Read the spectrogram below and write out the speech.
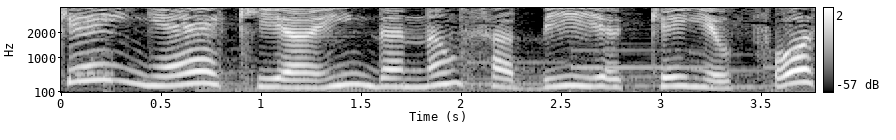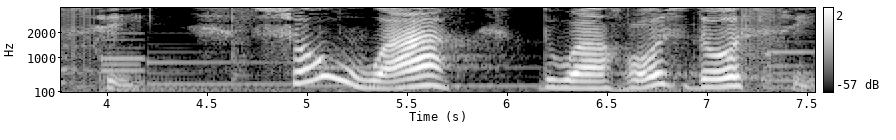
Quem é que ainda não sabia quem eu fosse? Sou o A do arroz doce.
